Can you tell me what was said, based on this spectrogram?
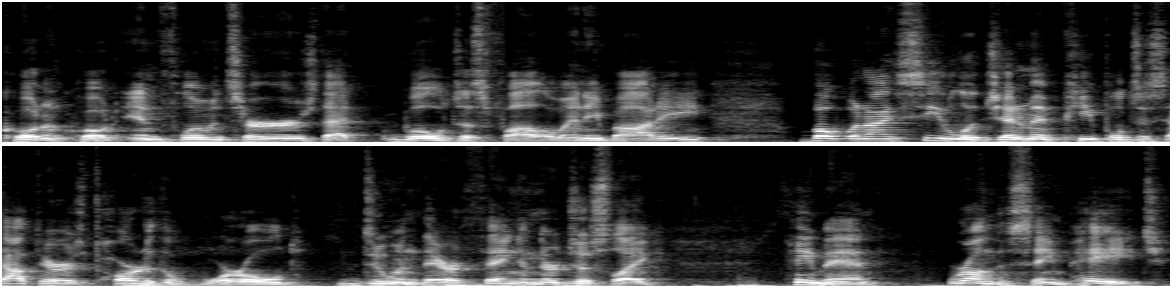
quote unquote influencers that will just follow anybody. But when I see legitimate people just out there as part of the world doing their thing, and they're just like, "Hey, man, we're on the same page.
